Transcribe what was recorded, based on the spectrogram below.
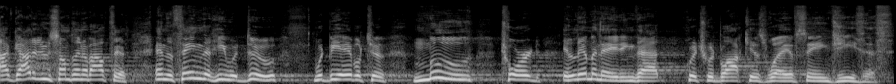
I've got to do something about this. And the thing that he would do would be able to move toward eliminating that which would block his way of seeing Jesus.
